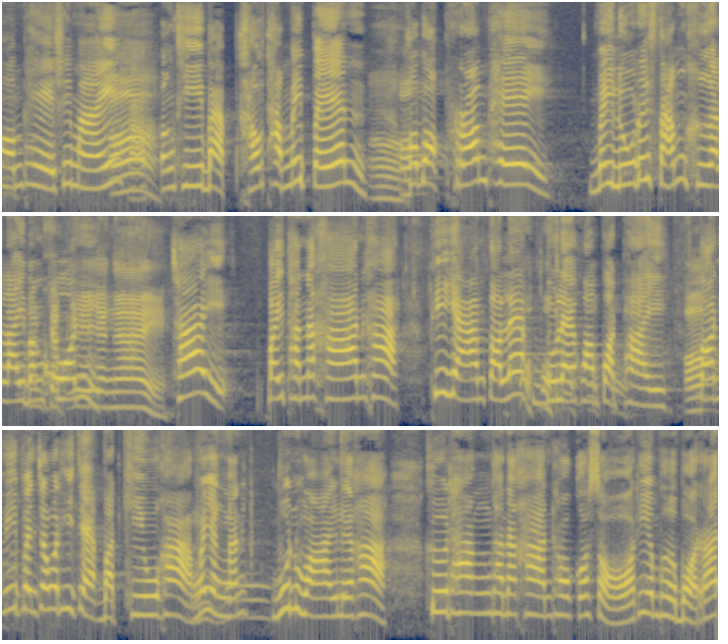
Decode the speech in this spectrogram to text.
พร้อมเพย์ใช่ไหมอ่า บางทีแบบเขาทำไม่เป็นอ๋อพอบอกพร้อมเพย์ ไม่รู้ด้วยซ้ำคืออะไรบางมัจะคนเปย์ยังไง ใช่ไปธนาคารค่ะ พี่ยามตอนแรกดูแลความปลอดภัย อ๋อตอนนี้เป็นเจ้าหน้าที่แจกบัตรคิวค่ะ ไม่อย่างนั้นวุ่นวายเลยค่ะ คือทางธนาคารทกสที่อำเภอบ่อไร่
